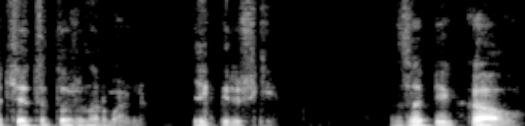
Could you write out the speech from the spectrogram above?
Печеться теж нормально, як пиріжки. Запікав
